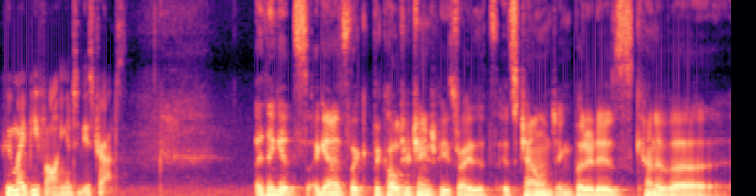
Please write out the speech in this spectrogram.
who might be falling into these traps? I think it's again, it's like the culture change piece, right? It's it's challenging, but it is kind of a.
